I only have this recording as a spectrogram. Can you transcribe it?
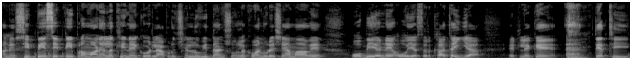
અને સીપીસીટી પ્રમાણે લખી નાખ્યું એટલે આપણું છેલ્લું વિધાન શું લખવાનું રહેશે? આમાં આવે ઓબી અને ઓએ સરખા થઈ ગયા. એટલે કે તેથી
